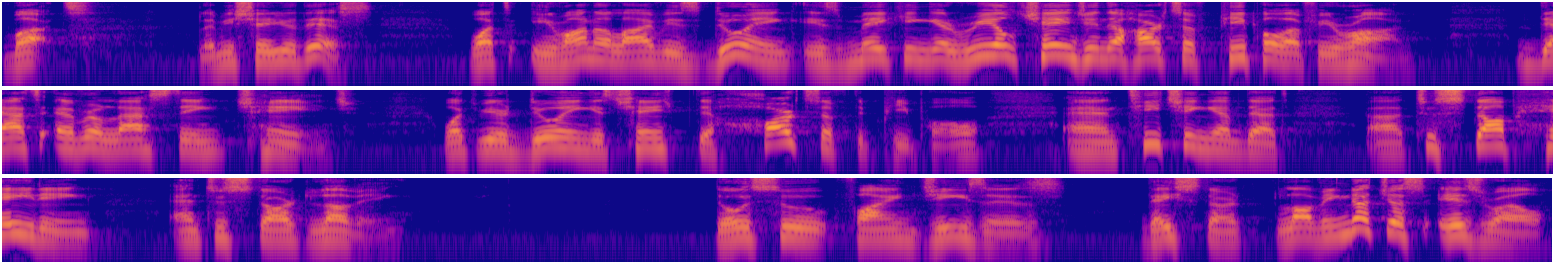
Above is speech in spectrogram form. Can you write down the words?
But let me show you this. What Iran Alive is doing is making a real change in the hearts of people of Iran. That's everlasting change. What we are doing is change the hearts of the people and teaching them that uh, to stop hating and to start loving. Those who find Jesus, they start loving not just Israel,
